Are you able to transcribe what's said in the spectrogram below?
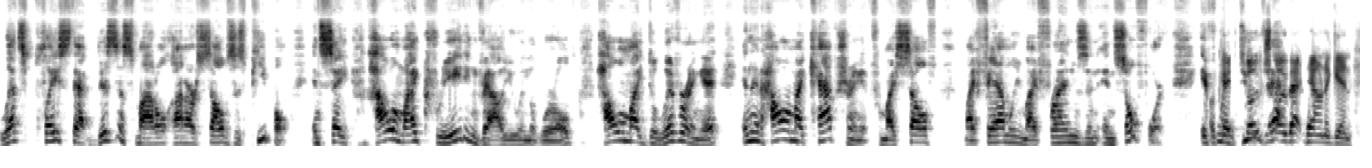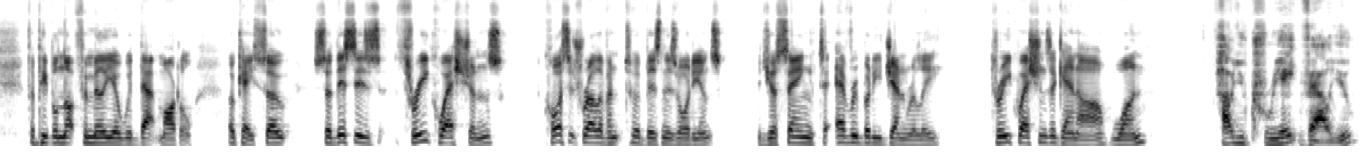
let's place that business model on ourselves as people and say, how am I creating value in the world? How am I delivering it? And then how am I capturing it for myself, my family, my friends, and, and so forth? If okay, we do slow, that, slow that down again for people not familiar with that model. Okay, so so this is three questions. Of course, it's relevant to a business audience, but you're saying to everybody generally, three questions again are one, how you create value.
